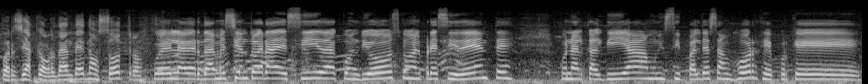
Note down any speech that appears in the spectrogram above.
por si acordan de nosotros. Pues la verdad me siento agradecida con Dios, con el presidente con la alcaldía municipal de San Jorge porque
